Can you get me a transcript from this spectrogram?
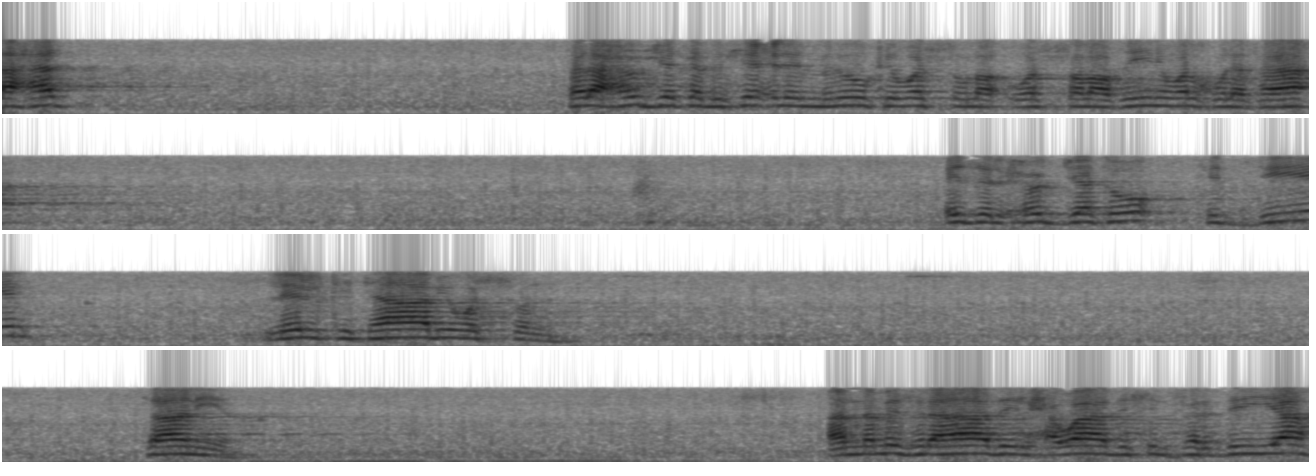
أحد فلا حجة بفعل الملوك والسلاطين والخلفاء. إذ الحجة في الدين للكتاب والسنة. ثانيا أن مثل هذه الحوادث الفردية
